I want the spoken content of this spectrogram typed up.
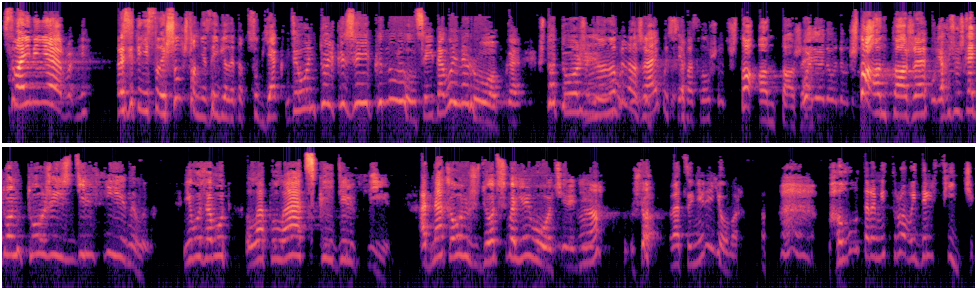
с моими нервами. Разве ты не слышал, что мне заявил этот субъект? Да он только заикнулся и довольно робко, что тоже... Ну, ну, продолжай, пусть все послушают. Что он тоже? Что он тоже? Я хочу сказать, он тоже из дельфиновых. Его зовут Лаплатский дельфин. Однако он ждет своей очереди. Ну, что? Вы оценили юмор? Полутораметровый дельфинчик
